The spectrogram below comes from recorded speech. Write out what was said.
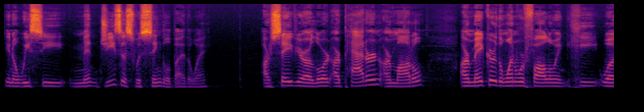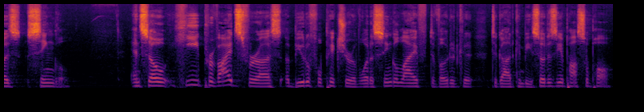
you know, we see men, Jesus was single, by the way. Our Savior, our Lord, our pattern, our model, our Maker, the one we're following, he was single. And so he provides for us a beautiful picture of what a single life devoted to God can be. So does the Apostle Paul.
